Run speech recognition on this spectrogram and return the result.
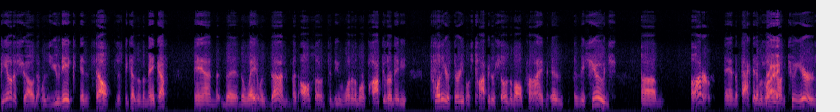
be on a show that was unique in itself, just because of the makeup and the the way it was done, but also to be one of the more popular, maybe 20 or 30 most popular shows of all time, is is a huge um, honor. And the fact that it was right. only on two years,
